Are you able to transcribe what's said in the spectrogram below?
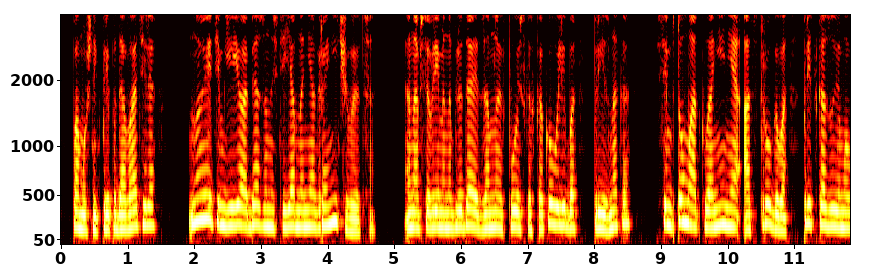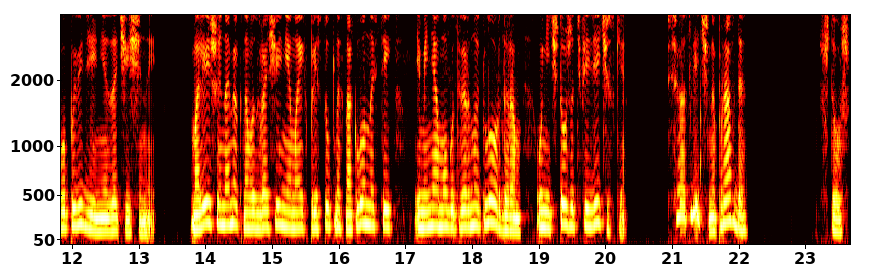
– помощник преподавателя – но этим ее обязанности явно не ограничиваются. Она все время наблюдает за мной в поисках какого-либо признака, симптома отклонения от строгого, предсказуемого поведения зачищенной. Малейший намек на возвращение моих преступных наклонностей и меня могут вернуть лордерам, уничтожить физически. Все отлично, правда? Что ж,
